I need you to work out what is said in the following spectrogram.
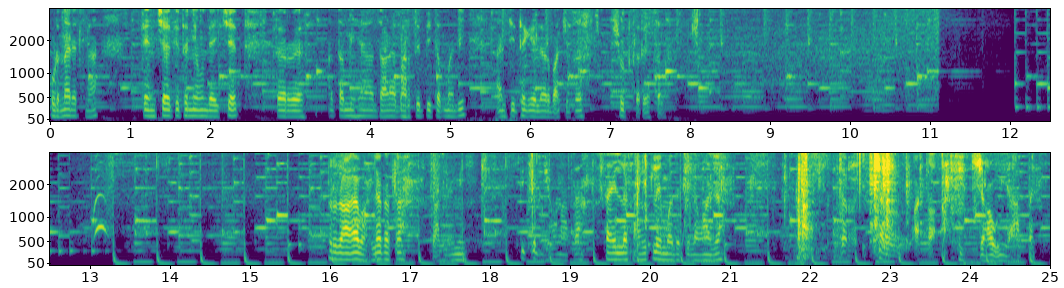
खुडणार आहेत ना त्यांच्या तिथं नेऊन द्यायचे आहेत. तर आता मी ह्या जाळ्या भरते पिकअपमध्ये आणि तिथे गेल्यावर बाकीचं शूट करूया चला. तर जाळ्या भरल्यात आता. चाललं मी पिकअप घेऊन आता. साईलला सांगितलंय मदतीला माझ्या. तर चल आता जाऊया आपण.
